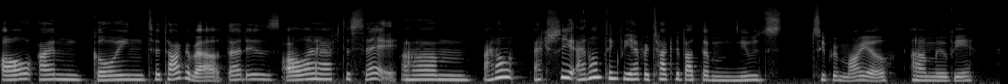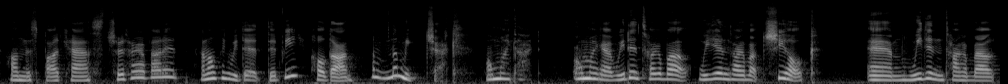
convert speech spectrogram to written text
all I'm going to talk about. That is all I have to say. Um I don't actually I don't think we ever talked about the new Super Mario uh, movie on this podcast. Should I talk about it? I don't think we did. Did we? Hold on. Let, let me check. Oh my god. Oh my god. We didn't talk about we didn't talk about She-Hulk, and we didn't talk about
